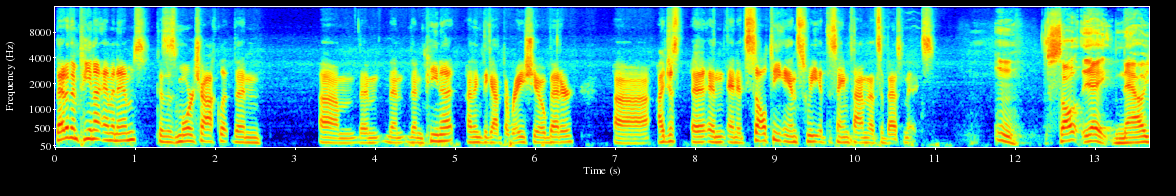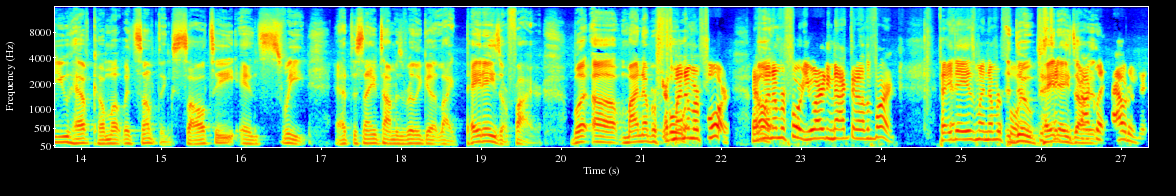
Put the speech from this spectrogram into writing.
better than peanut M and M's because it's more chocolate than um, than than than peanut. I think they got the ratio better. Uh, I just and and it's salty and sweet at the same time. That's the best mix. Mm. Salt. Hey, now you have come up with something salty and sweet at the same time. is really good. Like paydays are fire. But uh, my number four. That's my number four. That's my Oh. number four. You already knocked it out of the park. Payday is my number four. Dude, Just paydays are- chocolate out of it.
